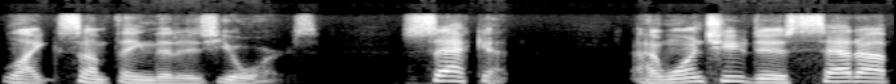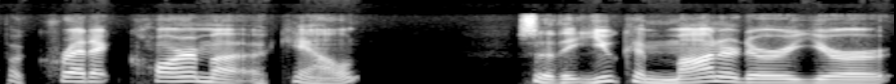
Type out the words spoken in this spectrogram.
like something that is yours. Second, I want you to set up a Credit Karma account so that you can monitor your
